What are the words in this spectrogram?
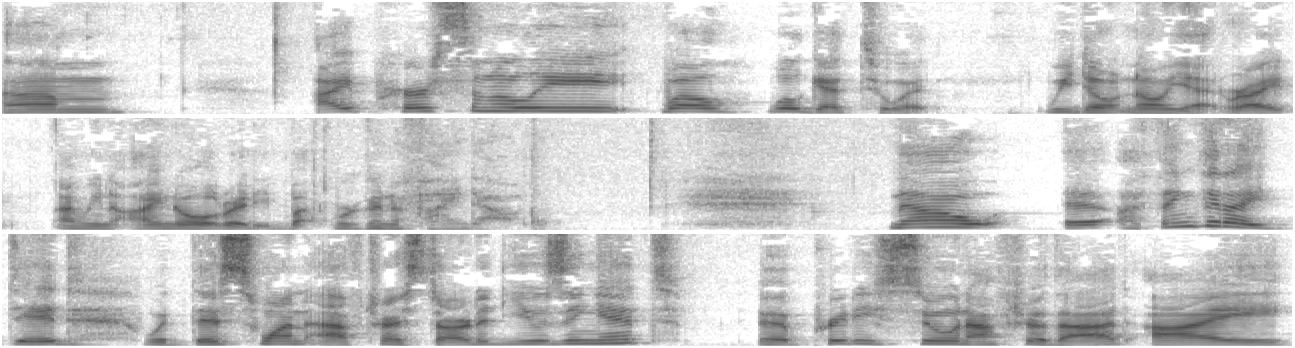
Um, I personally, well, we'll get to it. We don't know yet, right? I mean, I know already, but we're going to find out. Now, uh, I think that I did with this one after I started using it. Uh, pretty soon after that, I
